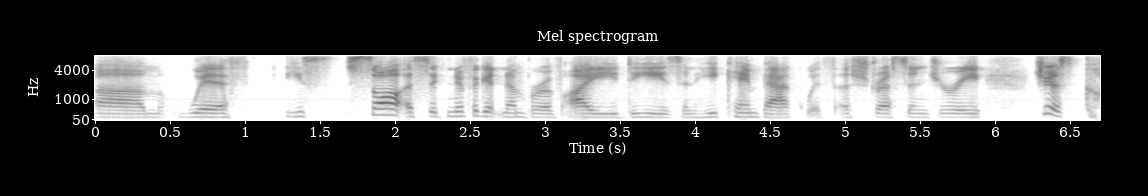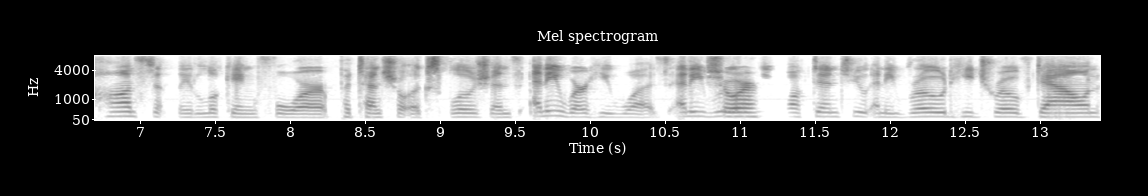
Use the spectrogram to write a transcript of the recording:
um, with he saw a significant number of IEDs and he came back with a stress injury, just constantly looking for potential explosions anywhere he was, any sure. room he walked into, any road he drove down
